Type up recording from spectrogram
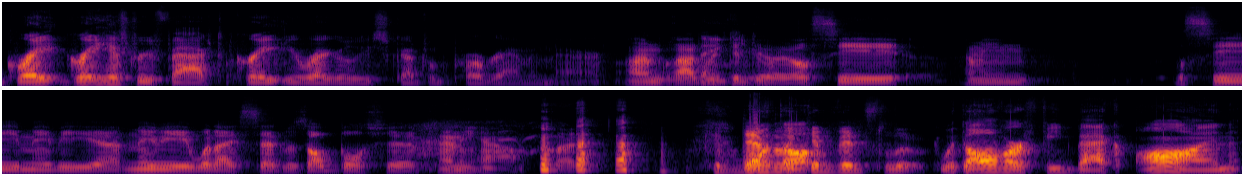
Great great history fact, great irregularly scheduled program in there. i'm glad we could you. do it we'll see i mean we'll see maybe uh, maybe what i said was all bullshit anyhow but could definitely all- convince luke With all of our feedback on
